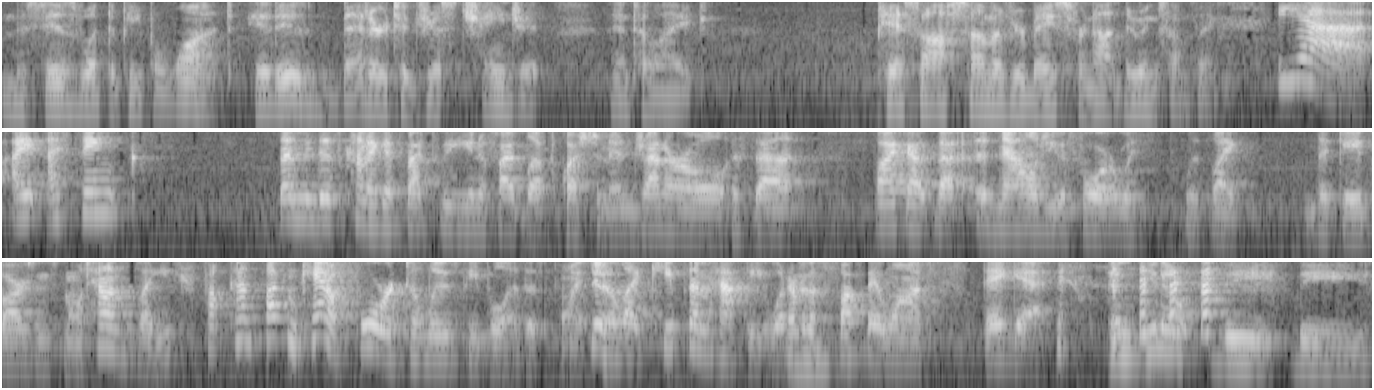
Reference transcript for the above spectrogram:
and this is what the people want, it is better to just change it than to like piss off some of your base for not doing something. Yeah, I, I think, I mean, this kind of gets back to the unified left question in general is that, like I, that analogy before with, with like the gay bars in small towns, it's like you fucking, fucking can't afford to lose people at this point. Yeah. Mm-hmm. So, like, keep them happy. Whatever the fuck they want, they get. And you know, the the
